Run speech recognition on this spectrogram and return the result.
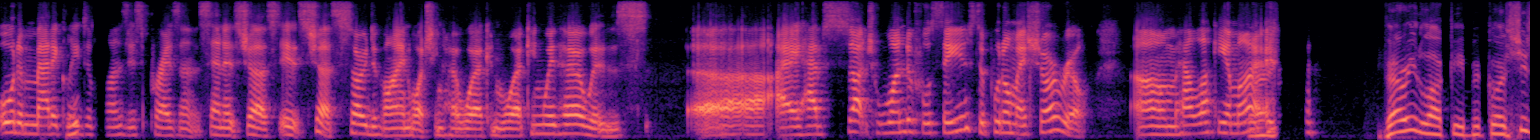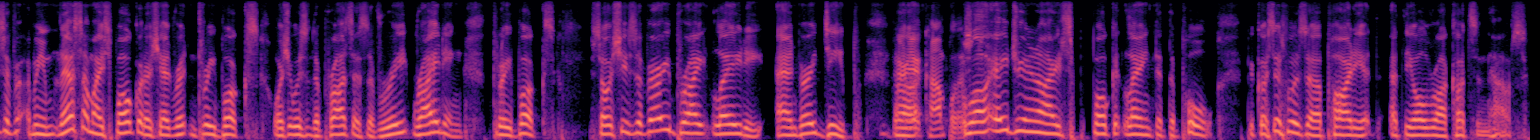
automatically demands this presence and it's just it's just so divine watching her work and working with her was uh, I have such wonderful scenes to put on my show reel. Um, how lucky am I? Right. Very lucky because she's a. I mean, last time I spoke with her, she had written three books, or she was in the process of re- writing three books. So she's a very bright lady and very deep. very Uh, accomplished. Well, Adrienne and I spoke at length at the pool because this was a party at, at the old Rock Hudson house.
